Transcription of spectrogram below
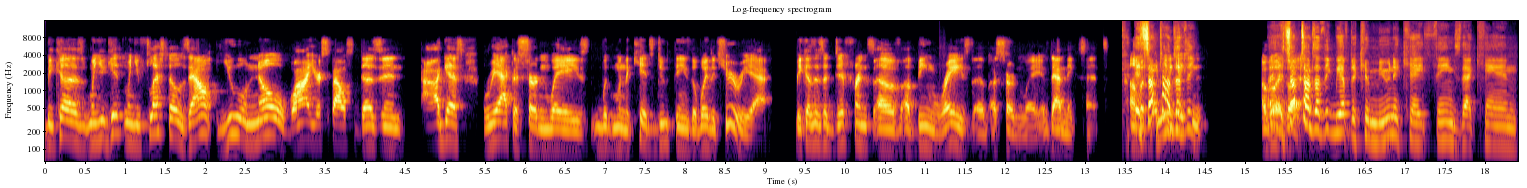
Because when you get when you flesh those out, you will know why your spouse doesn't, I guess, react a certain ways when the kids do things the way that you react because there's a difference of of being raised a, a certain way, if that makes sense. Um, and sometimes I think. Oh, ahead, sometimes I think we have to communicate things that can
